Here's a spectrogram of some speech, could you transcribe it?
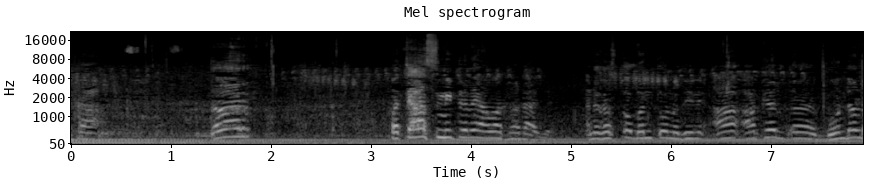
આખા દર પચાસ મીટરે આવા ખાડા છે. અને રસ્તો બનતો નથી. ને આ આખે ગોંડલ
